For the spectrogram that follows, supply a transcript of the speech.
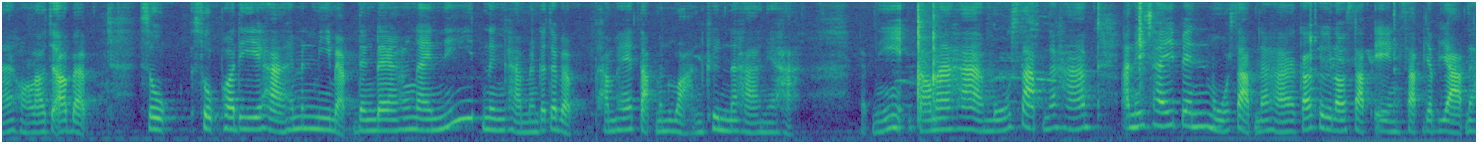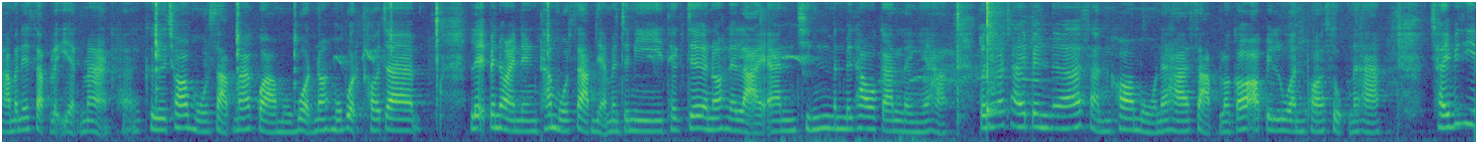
นะของเราจะเอาแบบ สุกสุกพอดีค่ะ ให้มันมีแบบแดงๆข้างในนิดนึงค่ะ มันก็จะแบบทำให้ตับมันหวานขึ้นนะคะเนี่ยค่ะ แบบนี้ต่อมาค่ะ หมูสับนะคะ อันนี้ใช้เป็นหมูสับนะคะ ก็คือเราสับเองสับหยาบๆนะคะไม่ได้สับละเอียดมากค่ะคือชอบหมูสับมากกว่าหมูบดเนาะหมูบดเขาจะ เละไปหน่อยหนึ่งถ้าหมูสับเนี่ยมันจะมี t e x t อร์เนาะหลายๆ อันชิ้นมันไม่เท่ากันอะไรเงี้ยค่ะ ตัวนี้ก็ใช้เป็นเนื้อสันคอหมูนะคะ สับแล้วก็เอาไปลวนพอสุกนะคะ ใช้วิธี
